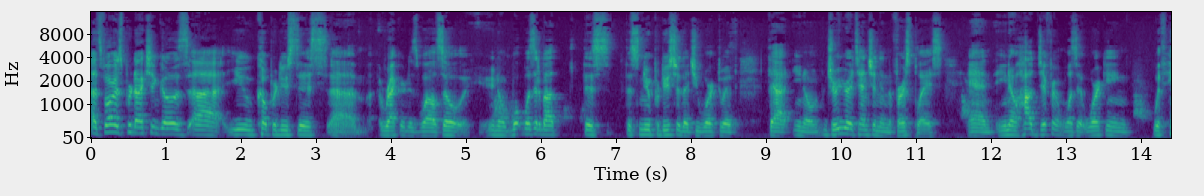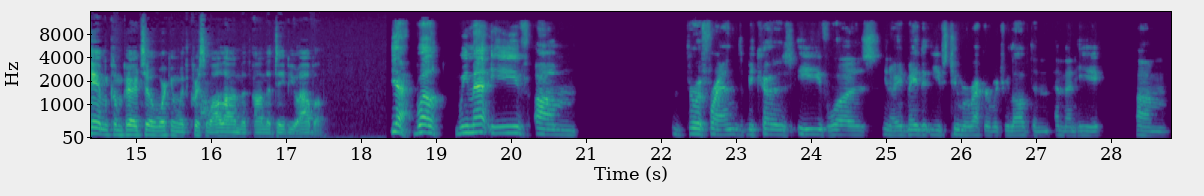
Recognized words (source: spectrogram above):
as far as production goes, uh, you co-produced this um, record as well. So, you know, what was it about this this new producer that you worked with that you know drew your attention in the first place? And you know, how different was it working with him compared to working with Chris Walla on the on the debut album? Yeah, well, we met Yves um, through a friend because Yves was, you know, he'd made the Yves Tumor record, which we loved, and and then he um,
